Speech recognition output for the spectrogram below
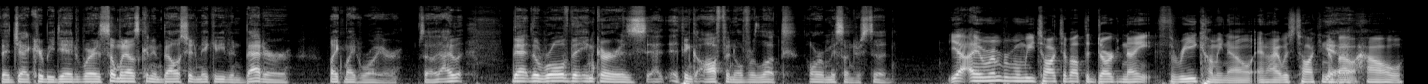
that Jack Kirby did, whereas someone else can embellish it and make it even better, like Mike Royer. So I that the role of the inker is, I I think, often overlooked or misunderstood. Yeah, I remember when we talked about the Dark Knight 3 coming out and I was talking Yeah. about how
